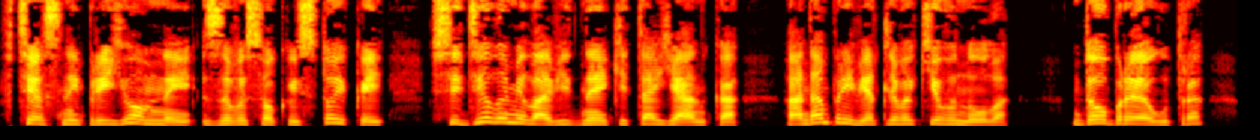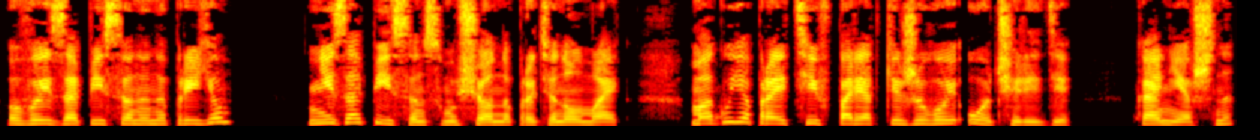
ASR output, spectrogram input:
В тесной приемной за высокой стойкой сидела миловидная китаянка, она приветливо кивнула. «Доброе утро, вы записаны на прием?» «Не записан», — смущенно протянул Майк. «Могу я пройти в порядке живой очереди?» «Конечно»,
